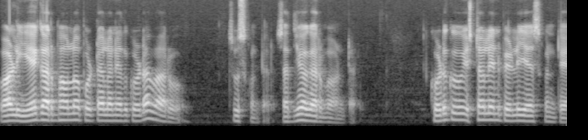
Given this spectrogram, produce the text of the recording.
వాళ్ళు ఏ గర్భంలో పుట్టాలనేది కూడా వారు చూసుకుంటారు. సద్యోగర్భం అంటారు. కొడుకు ఇష్టం లేని పెళ్ళి చేసుకుంటే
